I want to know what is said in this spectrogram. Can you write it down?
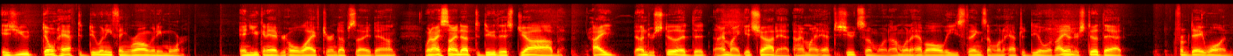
is you don't have to do anything wrong anymore, and you can have your whole life turned upside down. When I signed up to do this job, I understood that I might get shot at. I might have to shoot someone. I'm going to have all these things I'm going to have to deal with. I understood that from day one.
